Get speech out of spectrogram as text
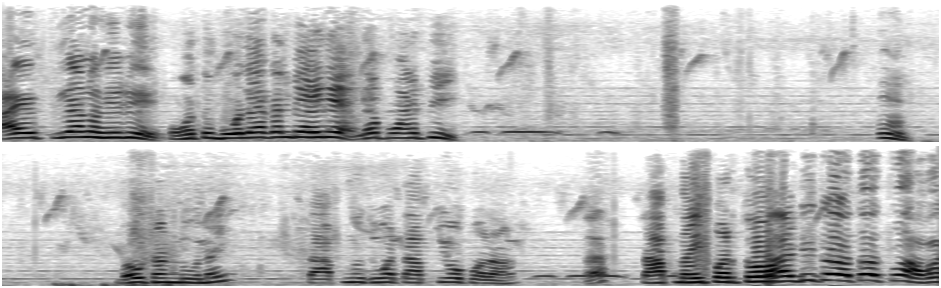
આ પીવાનો હેરે. હવે તું બોલ્યા કન બેહી રે. લે પાણી પી. બહુ ઠંડુ નહીં. તાપનું જુઓ તાપ કેવો પડે. હા? તાપ નહીં પડતો. ગાડી તો હતો તો હવે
